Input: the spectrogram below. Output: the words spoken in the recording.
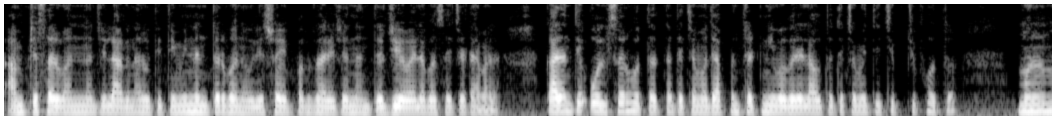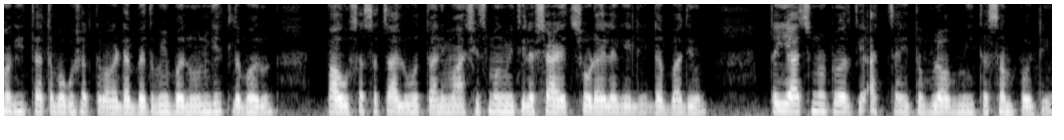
आमच्या सर्वांना जे लागणार होते ते मी नंतर बनवले. स्वयंपाक झाल्याच्यानंतर जेवायला बसायच्या टायमाला. कारण ते ओलसर होतात ना त्याच्यामध्ये आपण चटणी वगैरे लावतो त्याच्यामुळे ते चिपचिप होतं. म्हणून मग इथं आता बघू शकता बघा डब्यात मी बनवून घेतलं भरून. पाऊस असा चालू होता आणि मग अशीच मग मी तिला शाळेत सोडायला गेली डब्बा देऊन. तर याच नोटवरती आजचा इथं व्लॉग मी इथं संपवते.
